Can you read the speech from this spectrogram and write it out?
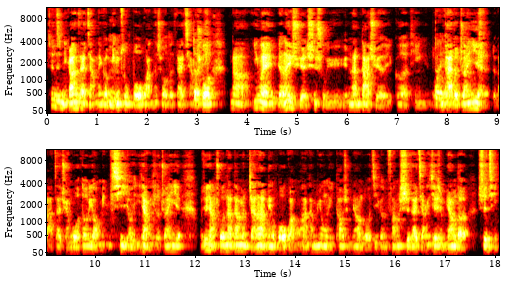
甚至你刚刚在讲那个民族博物馆的时候，都在讲说，那因为人类学是属于云南大学的一个挺王牌的专业，对吧？在全国都有名气、有影响力的专业。我就想说，那他们展览那个博物馆的话，他们用了一套什么样的逻辑跟方式，在讲一些什么样的事情？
